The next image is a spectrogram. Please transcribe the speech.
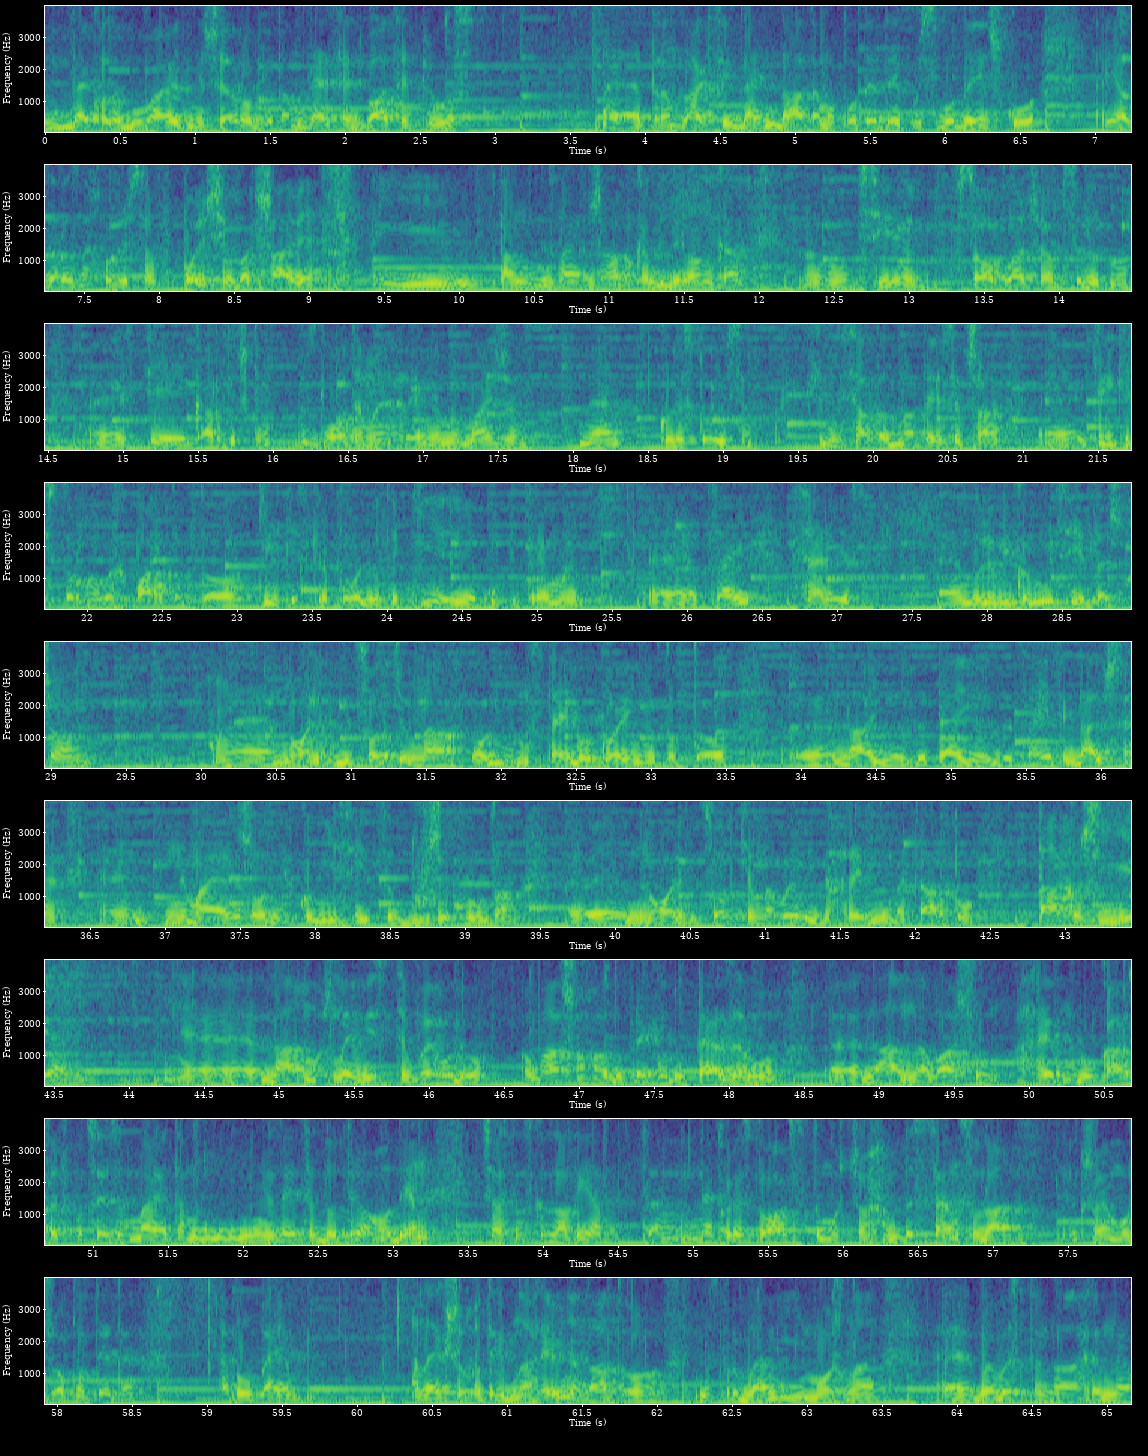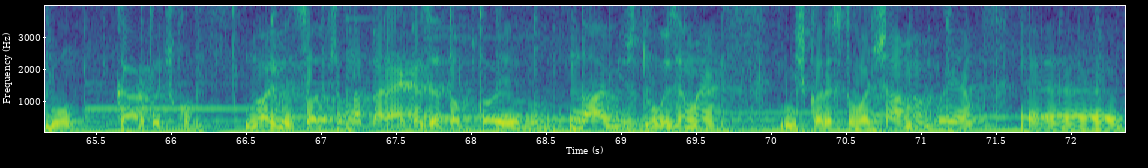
деколи буваю дні, що я роблю там 10-20 плюс. Е, Транзакцій в день, да, там оплатити якусь водичку. Я зараз знаходжуся в Польщі, в Варшаві, і там не знаю, жабка, бідренка. Е, Всі все оплачую абсолютно е, з цієї карточки. Злотими, гривнями майже не користуюся. 71 тисяча кількість торгових пар, тобто кількість криптовалют, які, яку підтримує цей сервіс. Нульові комісії, те, що 0% на обмін стейблкоїнів, тобто е, да, USDT, USDC і так далі. Е, Немає жодних комісій, це дуже круто. Е, 0% на вивід гривні на карту. Також є е, да, можливість виводу вашого, до прикладу, тезеру е, да, на вашу гривневу карточку. Це займає там, мені здається, до 3 годин. Чесно сказати, я цим не користувався, тому що без сенсу, да, якщо я можу оплатити Apple Pay. Але якщо потрібна гривня, да, то без проблем її можна е, вивести на гривневу карточку. 0% на перекази, тобто да, між друзями, між користувачами ви е,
